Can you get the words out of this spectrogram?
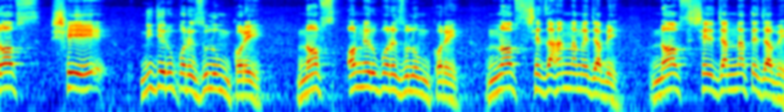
নফস সে নিজের উপরে জুলুম করে, নফস অন্যের উপরে জুলুম করে, নফস সে জাহান নামে যাবে, নফস সে জান্নাতে যাবে,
